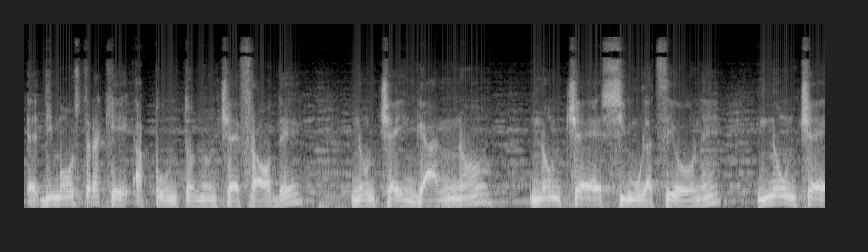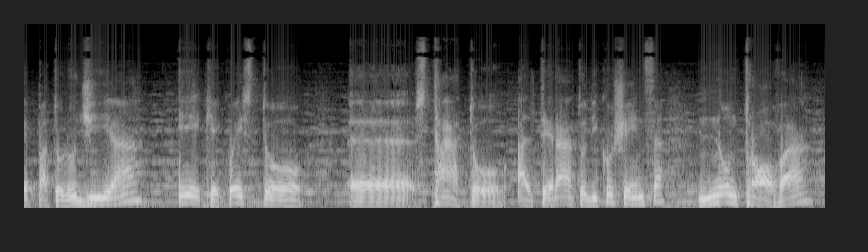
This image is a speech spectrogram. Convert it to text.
eh, dimostra che appunto non c'è frode, non c'è inganno, non c'è simulazione, non c'è patologia e che questo eh, stato alterato di coscienza non trova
